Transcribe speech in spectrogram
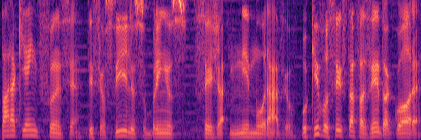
para que a infância de seus filhos, sobrinhos seja memorável? O que você está fazendo agora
